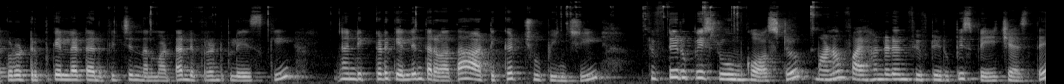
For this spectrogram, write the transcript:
ఎక్కడో ట్రిప్కి వెళ్ళట్టు అనిపించింది అనమాట డిఫరెంట్ ప్లేస్కి అండ్ ఇక్కడికి వెళ్ళిన తర్వాత ఆ టికెట్ చూపించి ఫిఫ్టీ రూపీస్ రూమ్ కాస్ట్ మనం five hundred and fifty rupees pay చేస్తే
